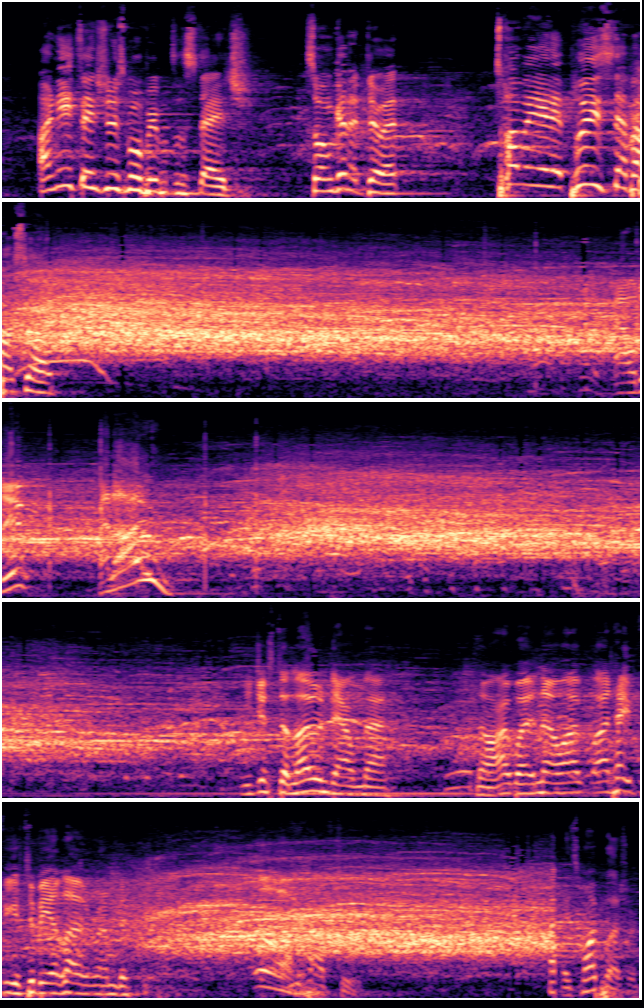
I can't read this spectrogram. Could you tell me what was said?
I need to introduce more people to the stage, so I'm gonna do it. Tommy Innit, please step outside. How do? Hello? You're just alone down there. No, I won't. No, I, I'd hate for you to be alone, Randy. You have to. It's my pleasure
